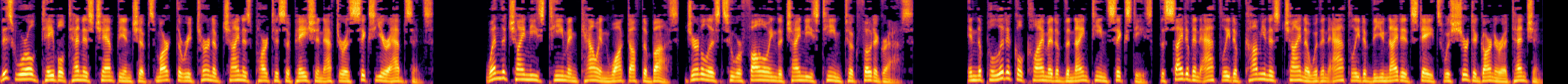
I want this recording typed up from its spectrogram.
This World Table Tennis Championships marked the return of China's participation after a six-year absence. When the Chinese team and Cowan walked off the bus, journalists who were following the Chinese team took photographs. In the political climate of the 1960s, the sight of an athlete of Communist China with an athlete of the United States was sure to garner attention.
